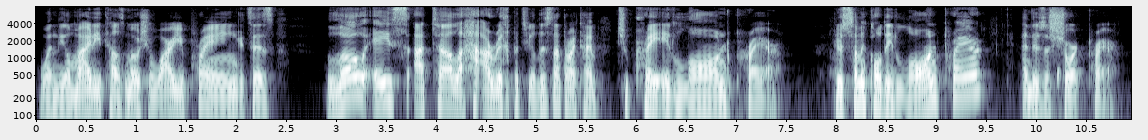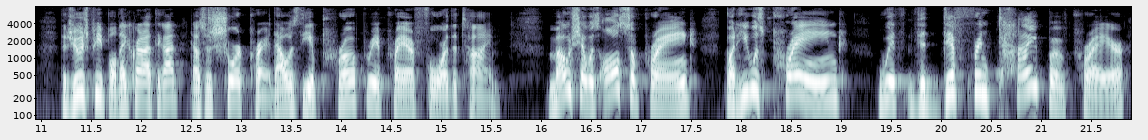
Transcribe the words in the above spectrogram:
when the Almighty tells Moshe, why are you praying? It says, Lo es ata laha'arich betfil. This is not the right time to pray a long prayer. There's something called a long prayer and there's a short prayer. The Jewish people, they cried out to God. That was a short prayer. That was the appropriate prayer for the time. Moshe was also praying, but he was praying with the different type of prayer,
